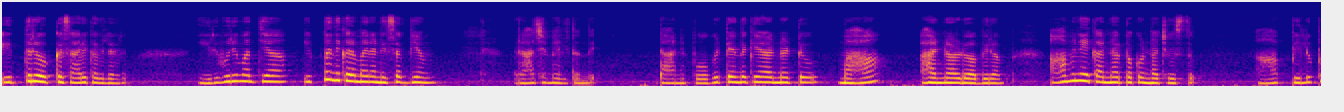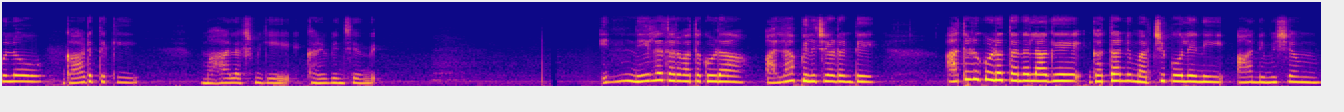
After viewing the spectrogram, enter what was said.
ఇద్దరు ఒక్కసారి కదిలారు. ఇరువురి మధ్య ఇబ్బందికరమైన నిశ్శబ్దం రాజమేలుతుంది. దాన్ని పోగొట్టేందుకే అన్నట్టు మహా అన్నాడు అభిరామ్ ఆమెనే కన్నర్పకుండా చూస్తూ. ఆ పిలుపులో గాఢతకి మహాలక్ష్మికి కనిపించింది. ఇన్నేళ్ళ తర్వాత కూడా అలా పిలిచాడంటే అతడు కూడా తనలాగే గతాన్ని మర్చిపోలేని ఆ నిమిషం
